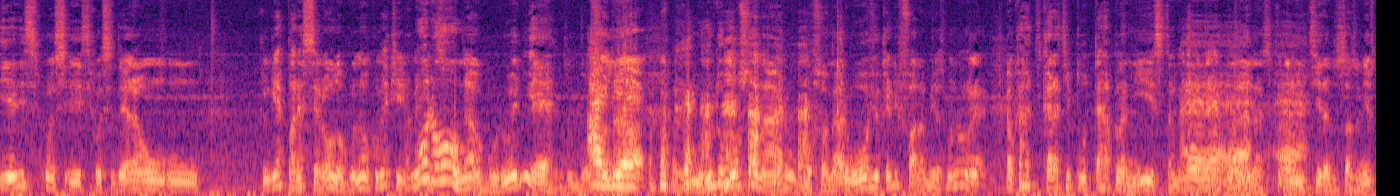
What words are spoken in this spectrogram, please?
e ele se, se considera um, um Ninguém é parecerólogo, não? Como é que. Como guru! É que... Não, o guru ele é, do Bolsonaro. Ah, ele é. é o guru do Bolsonaro. O Bolsonaro ouve o que ele fala mesmo, não é. É um cara, cara tipo terraplanista, né? É, terra plana, é, tudo é, mentira dos Estados Unidos.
